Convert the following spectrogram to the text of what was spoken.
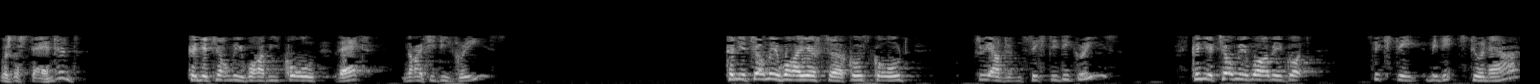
was the standard. Can you tell me why we call that 90 degrees? Can you tell me why a circle is called 360 degrees? Can you tell me why we've got 60 minutes to an hour?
